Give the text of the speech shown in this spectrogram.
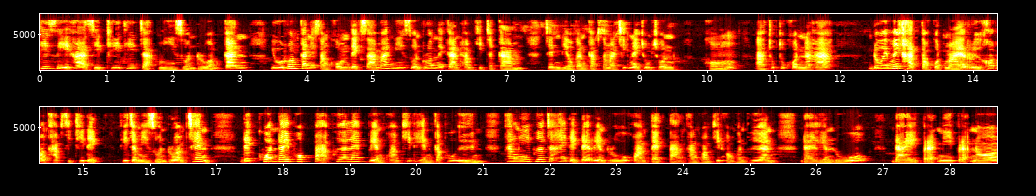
ที่ 4 ค่ะ สิทธิที่จะมีส่วนร่วมกัน อยู่ร่วมกันในสังคมเด็กสามารถมีส่วนร่วมในการทำกิจกรรม เช่นเดียวกันกับสมาชิกในชุมชนของอทุกๆคนนะคะ โดยไม่ขัดต่อกฎหมายหรือข้อบังคับสิทธิเด็กที่จะมีส่วนร่วม เช่น เด็กควรได้พบปะเพื่อแลกเปลี่ยนความคิดเห็นกับผู้อื่น ทั้งนี้เพื่อจะให้เด็กได้เรียนรู้ความแตกต่างทางความคิดของเพื่อนๆ ได้เรียนรู้ ได้ประนีประนอม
